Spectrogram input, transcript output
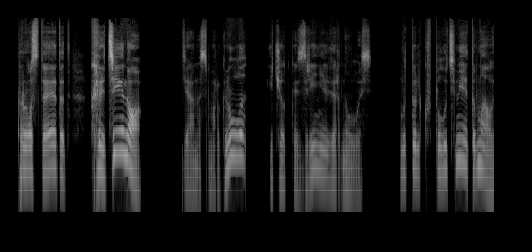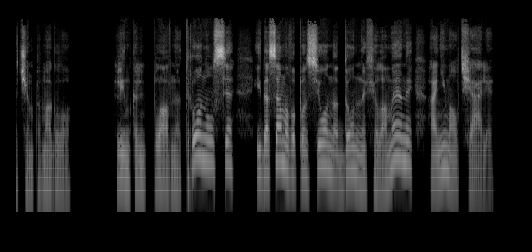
«Просто этот кретино!» Диана сморгнула, и четкое зрение вернулось. Вот только в полутьме это мало чем помогло. Линкольн плавно тронулся, и до самого пансиона Донны Филомены они молчали.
